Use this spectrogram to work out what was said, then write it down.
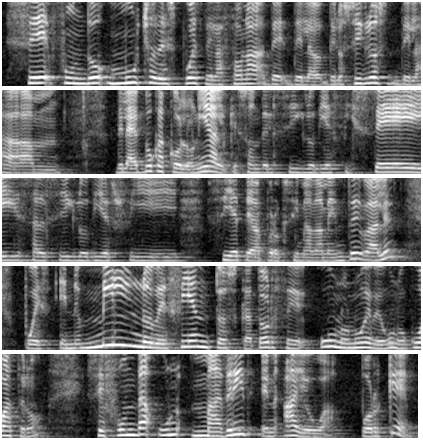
se fundó mucho después de la zona de, los siglos de la, mm, de la, época colonial, que son del siglo XVI al siglo XVII aproximadamente, ¿vale? Pues en 1914, 1914, se funda un Madrid en Iowa. ¿Por qué?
